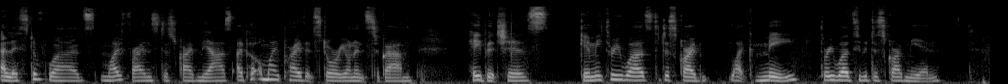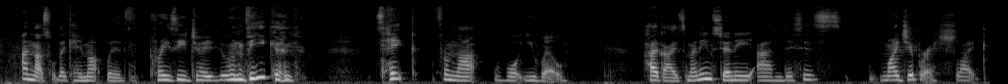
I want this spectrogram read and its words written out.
a list of words my friends describe me as. I put on my private story on Instagram, hey bitches, give me three words to describe like me, three words you would describe me in. And that's what they came up with. Crazy, jovial, and vegan. Take from that what you will. Hi guys, my name's Jenny and this is my gibberish. Like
